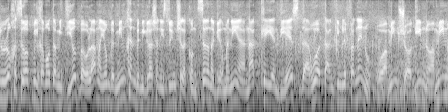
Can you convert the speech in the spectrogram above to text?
כאילו לא חסרות מלחמות אמיתיות בעולם, היום במינכן, במגרש הניסויים של הקונצרן הגרמני הענק KNDS, דהרו הטנקים לפנינו. רועמים, שואגים, נואמים,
